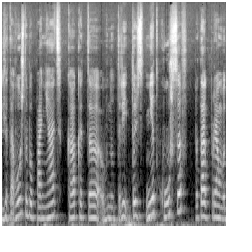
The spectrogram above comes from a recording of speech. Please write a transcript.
для того, чтобы понять, как это внутри. То есть нет курсов, так прям вот,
